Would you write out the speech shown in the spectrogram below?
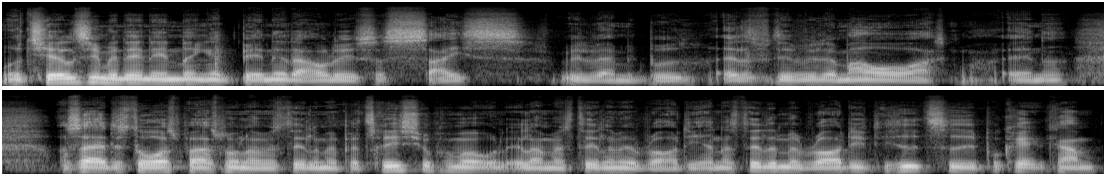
mod Chelsea med den ændring, at Bennett afløser Seis, vil være mit bud. Altså, det ville meget overraske mig andet. Og så er det store spørgsmål, om man stiller med Patricio på mål, eller om man stiller med Roddy. Han har stillet med Roddy de hidtidige pokalkamp,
